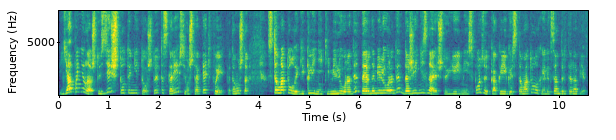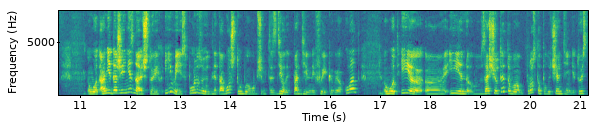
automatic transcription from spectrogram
я поняла, что здесь что-то не то, что это, скорее всего, что опять фейк, потому что стоматологи клиники Миллиора Дент, наверное, Миллиора Дент даже и не знают, что ее имя используют, как и Игорь стоматолог и Александр терапевт. Вот, они даже и не знают, что их имя используют для того, чтобы, в общем-то, сделать поддельный фейковый аккаунт, вот, и, э, и за счет этого просто получать деньги. То есть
